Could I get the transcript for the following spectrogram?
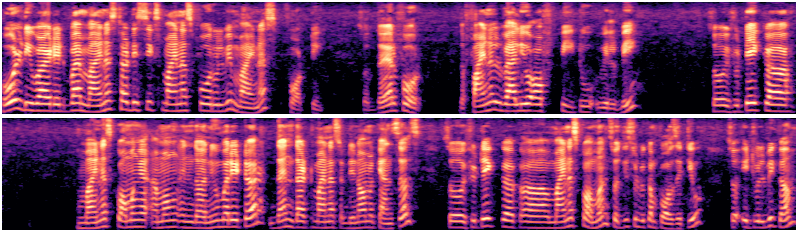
whole divided by minus 36 minus 4 will be minus 40 so therefore the final value of P2 will be so if you take uh, minus common among in the numerator then that minus denominator cancels. So if you take uh, uh, minus common so this will become positive. So it will become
